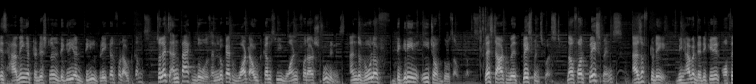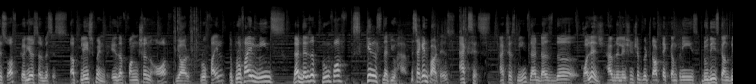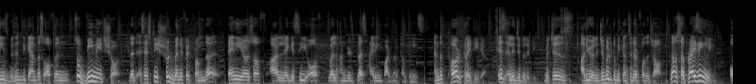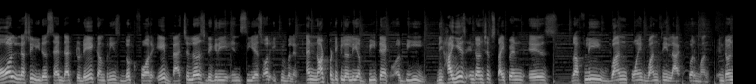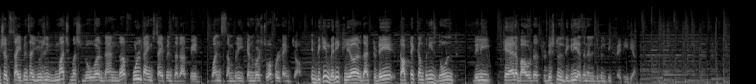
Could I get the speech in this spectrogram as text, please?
is having a traditional degree a deal breaker for outcomes? So let's unpack those and look at what outcomes we want for our students and the role of degree in each of those outcomes. Let's start with placements first. Now for placements, as of today, we have a dedicated office of career services. A placement is a function of your profile. The profile means that there is a proof of skills that you have. The second part is access. Access means that does the college have relationship with top tech companies? Do these companies visit the campus often? So we made sure that SST should benefit from the 10 years of our legacy of 1200 plus hiring partner companies. And the third criteria is eligibility, which is are you eligible to be considered for the job? Now, surprisingly, all industry leaders said that today companies look for a bachelor's degree in CS or equivalent and not particularly a BTech or BE. The highest internship stipend is roughly 1.13 lakh per month. Internship stipends are usually much, much lower than the full-time stipends that are paid once somebody converts to a full-time job. It became very clear that today top tech companies don't really care about a traditional degree as an eligibility criteria.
